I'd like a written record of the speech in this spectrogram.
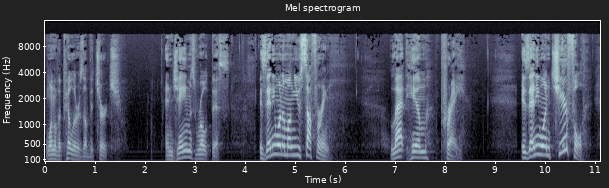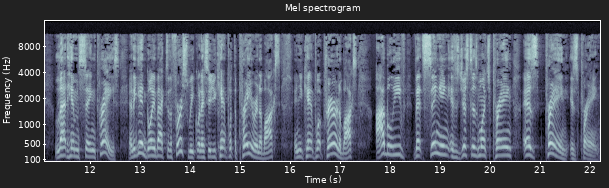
one of the pillars of the church. And James wrote this Is anyone among you suffering? Let him pray. Is anyone cheerful? Let him sing praise. And again, going back to the first week when I said you can't put the prayer in a box and you can't put prayer in a box, I believe that singing is just as much praying as praying is praying.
